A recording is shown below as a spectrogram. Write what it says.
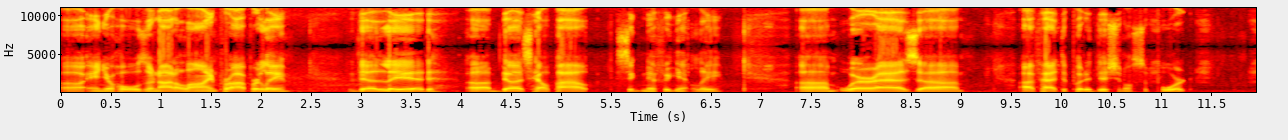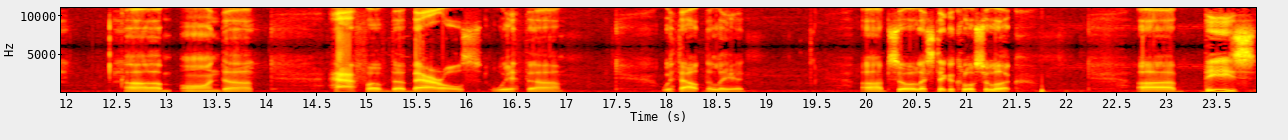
uh, and your holes are not aligned properly the lid does help out significantly. Um, whereas uh, I've had to put additional support um, on the half of the barrels with uh, without the lid. Uh, so let's take a closer look. Uh, these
